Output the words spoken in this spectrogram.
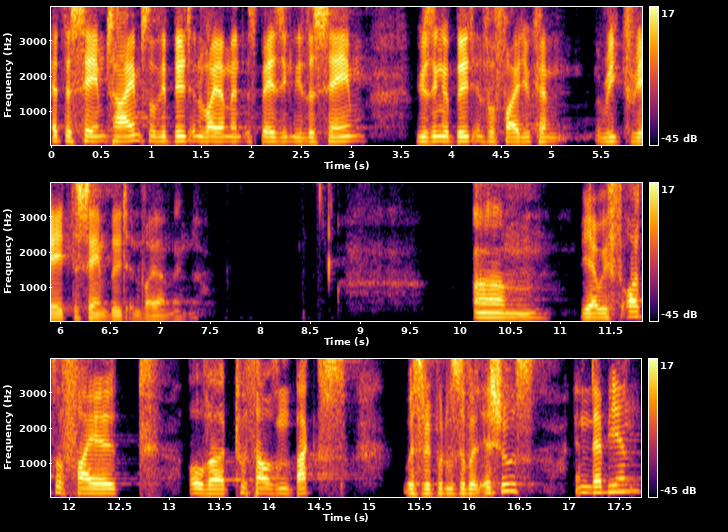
at the same time, so the build environment is basically the same. Using a build info file, you can recreate the same build environment. Um, yeah, we've also filed over 2,000 bugs with reproducible issues in Debian.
